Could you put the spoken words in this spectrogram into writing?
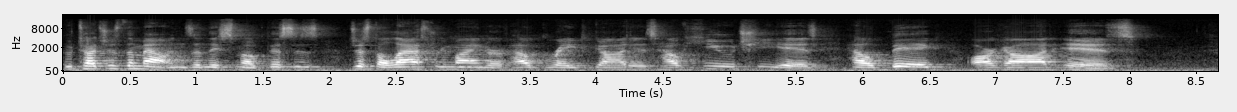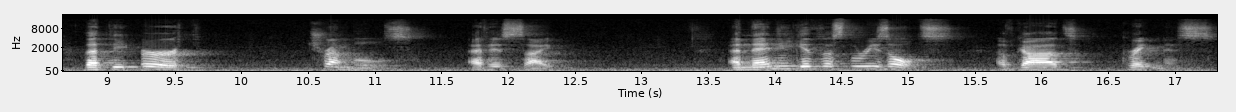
who touches the mountains and they smoke. This is just a last reminder of how great God is, how huge He is, how big our God is. That the earth trembles at His sight. And then He gives us the results of God's greatness.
